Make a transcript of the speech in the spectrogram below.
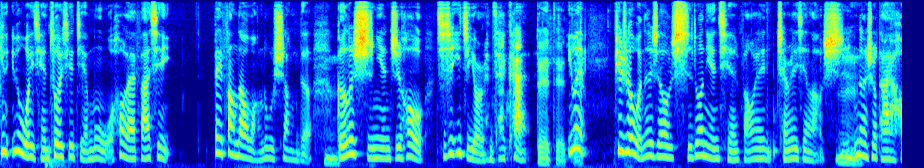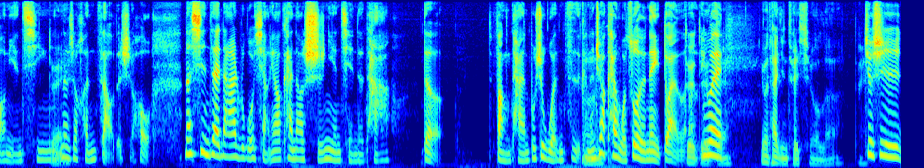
因为因为我以前做一些节目，我后来发现被放到网络上的，隔了十年之后，其实一直有人在看。对对。因为譬如说我那时候十多年前访问陈瑞宪老师，那时候他还好年轻，那时候很早的时候。那现在大家如果想要看到十年前的他的访谈，不是文字，可能就要看我做的那一段了。对，因为因为他已经退休了。就是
